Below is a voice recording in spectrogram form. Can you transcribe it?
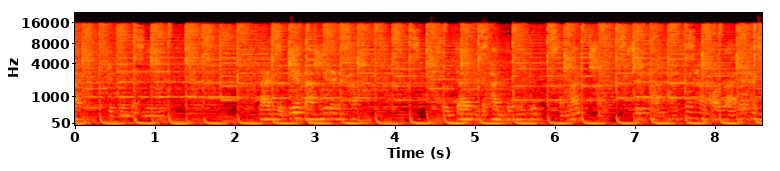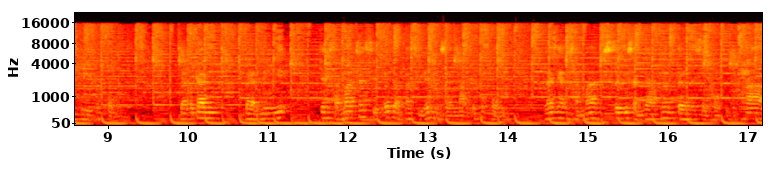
ครับเก็บเงินแบบนี้รายละเอียดเบี้ยตามนี้เลยนะครับ สนใจผลิตภัณฑ์ตัวนี้สามารถซื้อผ่านทางช่องทางออนไลน์ได้ทันทีครับผมแบบประกันแบบนี้ยังสามารถใช้สิทธิ์ลดหย่อนภาษีได้หนึ่งแสนบาทด้วยครับผมและยังสามารถซื้อสัญญาเพิ่มเติมในส่วนของสุขภาพ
